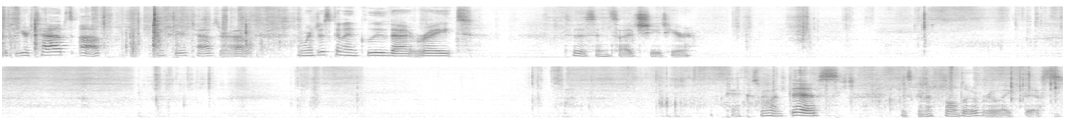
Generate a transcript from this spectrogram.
with your tabs up. Make sure your tabs are up. And we're just going to glue that right to this inside sheet here. Because we want this is going to fold over like this.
